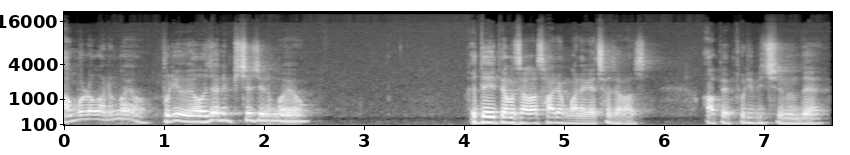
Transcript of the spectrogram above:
안 물러가는 거예요. 불이 여전히 비춰지는 거예요. 그때 이 병사가 사령관에게 찾아가서 앞에 불이 비치는데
